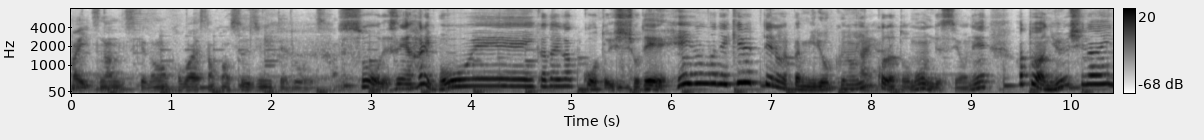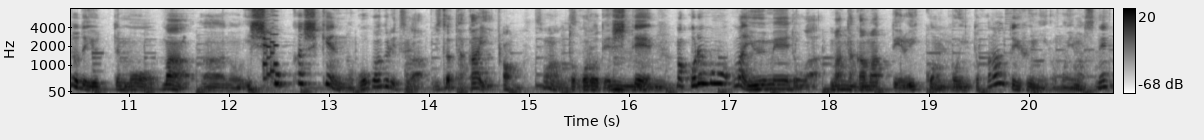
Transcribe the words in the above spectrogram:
倍率なんですけども小林さんこの数字見てどうですかね？そうですね。やはり防衛医科大学校と一緒で併願ができるっていうのがやっぱり魅力の一個だと思うんですよね、あとは入試難易度で言っても、まあ、あの医師国家試験の合格率が実は高いところでして、うんうんうん。まあ、これもまあ有名度がまあうん高まっている一個のポイントかなというふうに思いますね。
